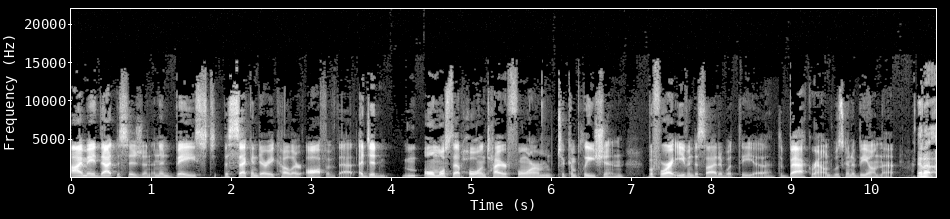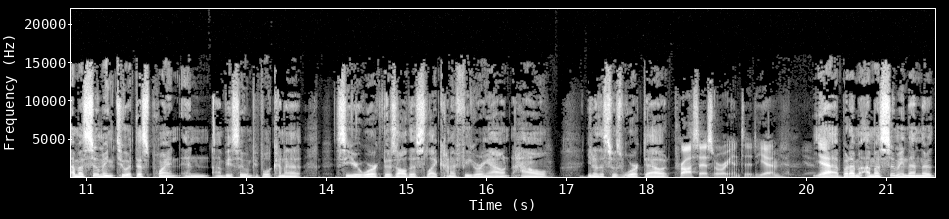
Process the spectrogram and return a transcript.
I made that decision and then based the secondary color off of that. I did m- almost that whole entire form to completion before I even decided what the uh, the background was going to be on that. And I, I'm assuming too at this point, and obviously when people kind of see your work, there's all this like kind of figuring out how you know this was worked out. Process oriented, yeah. Yeah, but I'm I'm assuming then that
